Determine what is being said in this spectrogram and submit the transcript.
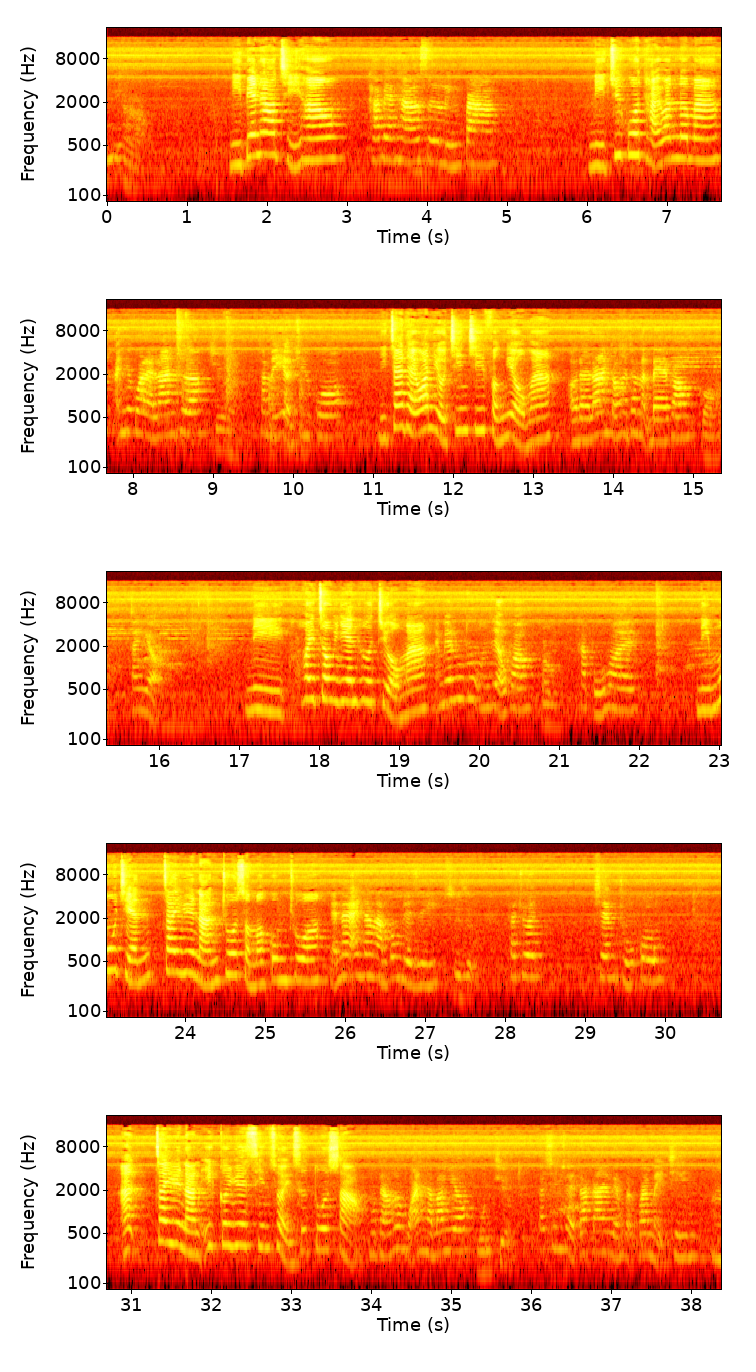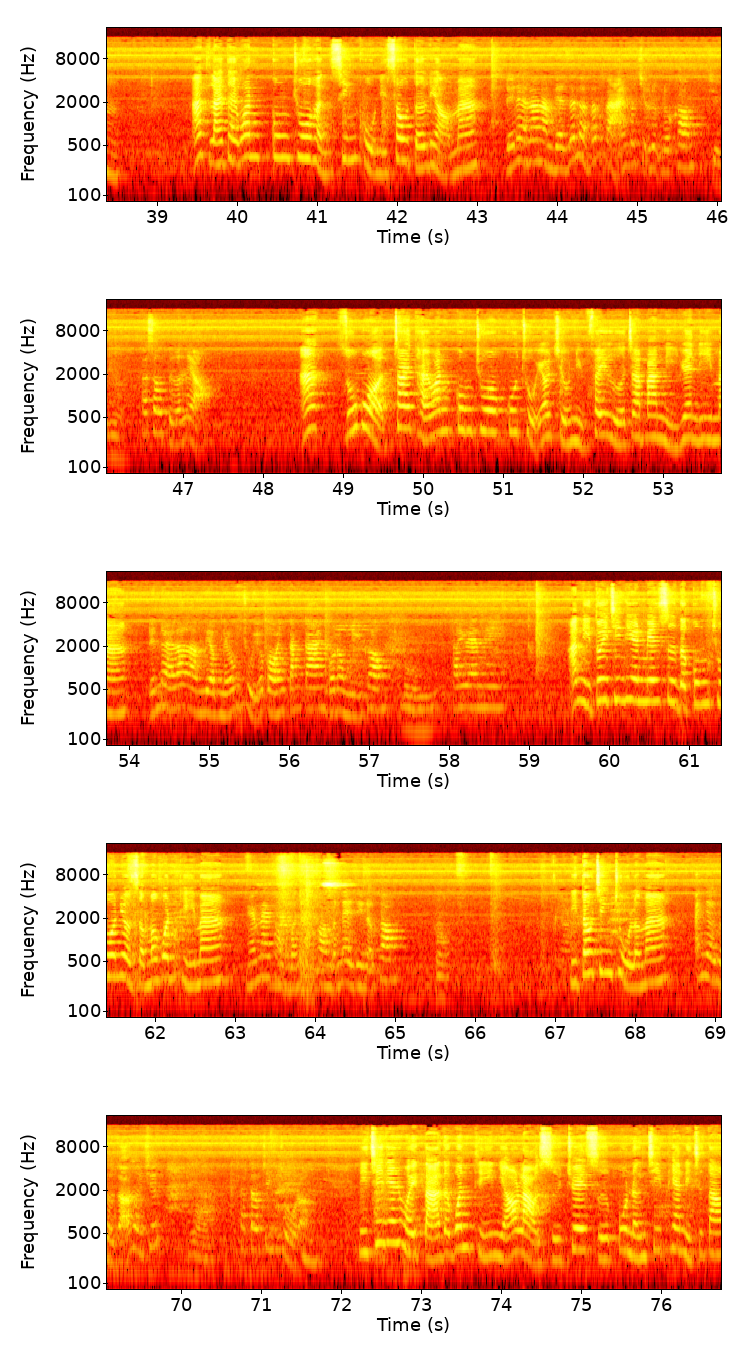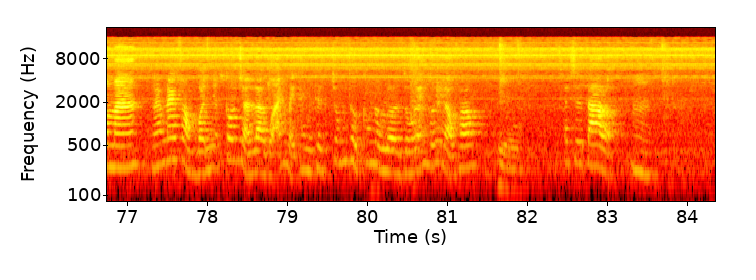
你好，你编号几号？他编号是零八。你去过台湾了吗？ Anh đi qua Đài Loan chưa? chưa他没有去过。你在台湾有亲戚朋友吗？ Ở Đài Loan có người thân bạn bè không? có Ta hiểu. 你会抽烟喝酒吗？ Anh biết hút thuốc uống rượu không? không Ta bú hơi. 你目前在越南做什么工作？ Hiện nay anh đang làm công việc gì? xây dựng Ta chưa xem chú cô. 啊，在越南一个月薪水是多少？ Một tháng lương của anh là bao nhiêu? 4 triệu Ta xin sẻ ta cai liếm phải quay 19. 嗯，啊，来台湾工作很辛苦，你受得了吗？ Đến Đài Loan làm việc rất là vất vả, anh có chịu đựng được không? chịu được Ta sâu tứa lẻo. 啊，如果在台湾工作，雇主要求你配合加班，你愿意吗？ Đến Đài Loan làm việc nếu ông chủ yêu cầu anh tăng ca anh có đồng ý không? đồng ý Ta愿意. 啊，你对今天面试的工作你有什么问题吗？ Ngày hôm nay phỏng vấn còn vấn đề gì nữa không? không 你都清楚了吗？ Anh đều hiểu rõ rồi chứ? rõ Ta tâu chính chủ rồi. 你今天回答的问题你要老实、确实，不能欺骗，你知道吗？ Ngày hôm nay phỏng vấn những câu trả lời của anh phải thành thực trung thực không được lừa dối anh có hiểu không? hiểu Ta chưa tao rồi. 嗯。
